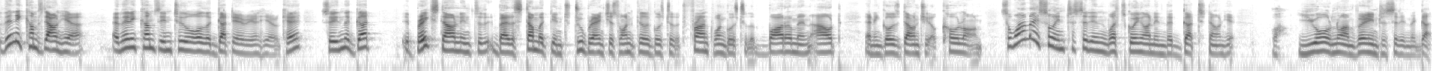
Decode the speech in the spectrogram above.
then it comes down here, and then it comes into all the gut area here, okay? So in the gut, it breaks down into the, by the stomach into two branches. One goes to the front, one goes to the bottom and out, and it goes down to your colon. So why am I so interested in what's going on in the gut down here? Well, you all know I'm very interested in the gut.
